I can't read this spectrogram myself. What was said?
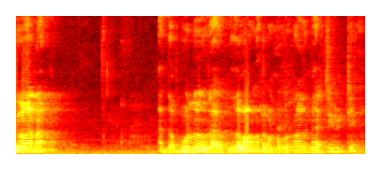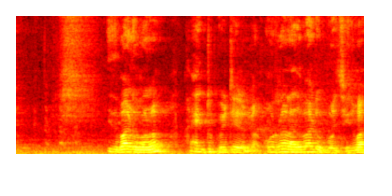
இவனா அந்த பொண்ணு ஒரு அற்புதமான பொண்ணு. ஒரு நாள் மிரட்டி விட்டேன். இது பாடு வரும் ஹேங்கிட்டு போயிட்டே இருக்கோம் ஒரு நாள் அது பாட்டுக்கு போச்சுங்களா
